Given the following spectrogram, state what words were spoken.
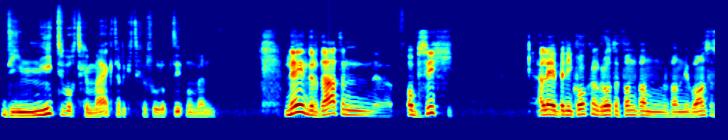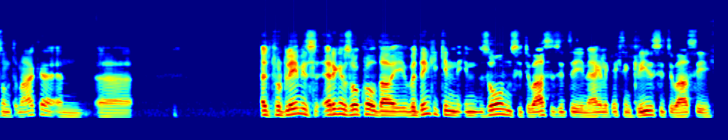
die niet wordt gemaakt, heb ik het gevoel, op dit moment. Nee, inderdaad. En uh, op zich allee, ben ik ook een grote fan van, van nuances om te maken. En uh, het probleem is ergens ook wel dat we, denk ik, in, in zo'n situatie zitten, in eigenlijk echt een crisissituatie,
